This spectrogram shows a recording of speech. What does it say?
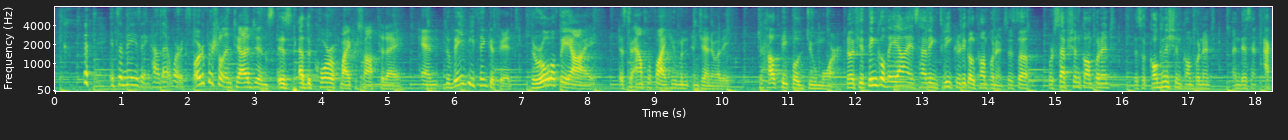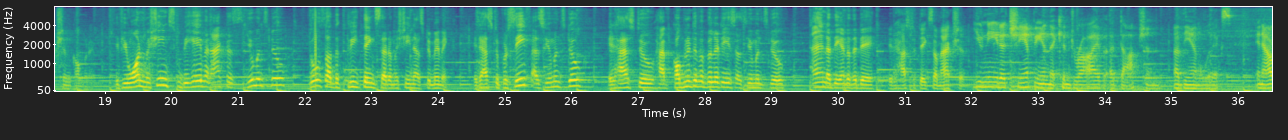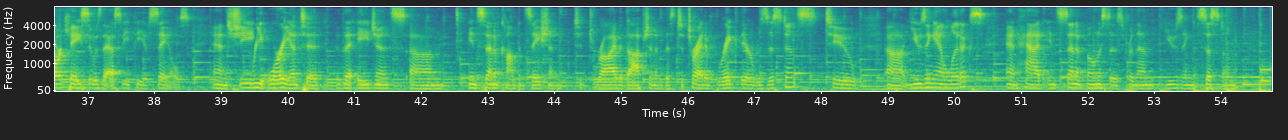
it's amazing how that works. Artificial intelligence is at the core of Microsoft today. And the way we think of it, the role of AI is to amplify human ingenuity, to help people do more. Now, if you think of AI as having three critical components, there's a perception component, there's a cognition component, and there's an action component. If you want machines to behave and act as humans do, those are the three things that a machine has to mimic. It has to perceive as humans do, it has to have cognitive abilities as humans do, and at the end of the day, it has to take some action. You need a champion that can drive adoption of the analytics. In our case, it was the SVP of sales, and she reoriented the agent's um, incentive compensation to drive adoption of this, to try to break their resistance to uh, using analytics, and had incentive bonuses for them using the system.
